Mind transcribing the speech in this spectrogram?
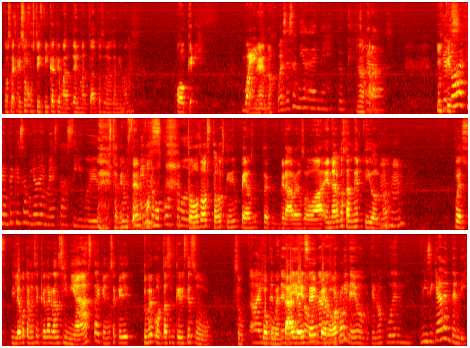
O sea, O sea que eso que- justifica que mal- el maltrato hacia los animales. Ok. Bueno, Bueno. pues es amiga de Aime, creo que esperabas. Porque que toda la gente que es amiga de Aime está así, güey. Están Están bien enfermos. locos todos. Todos, todos tienen pedos graves o ah, en algo están metidos, ¿no? Pues, y luego también se cree la gran cineasta y que no sé qué. Tú me contaste que viste su, su Ay, documental verlo, ese, pedorro. un video porque no pude, ni siquiera la entendí.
